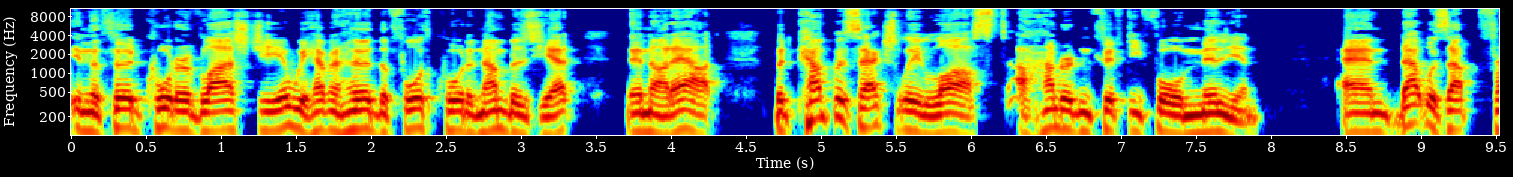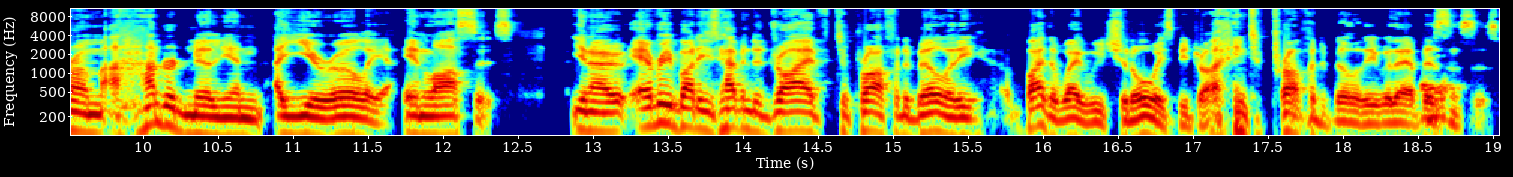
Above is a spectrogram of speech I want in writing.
in the third quarter of last year, we haven't heard the fourth quarter numbers yet. They're not out, but Compass actually lost 154 million. And that was up from 100 million a year earlier in losses. You know, everybody's having to drive to profitability. By the way, we should always be driving to profitability with our businesses.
